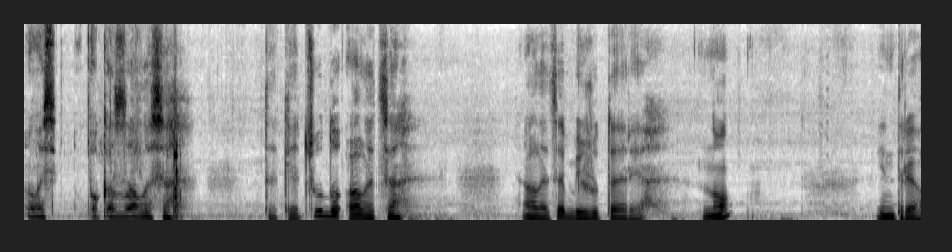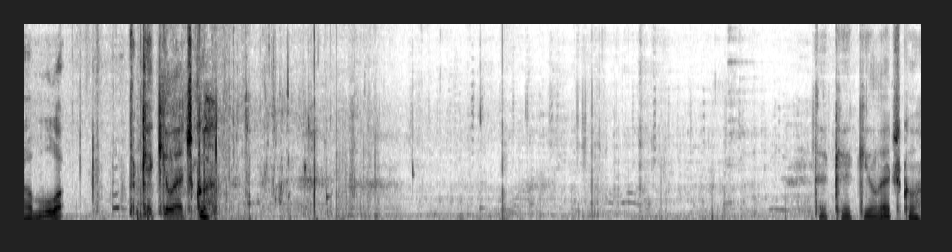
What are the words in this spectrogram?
Ось показалося таке чудо, але це але це біжутерія. Ну, інтрига була. Таке кілечко. Таке кілечко.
